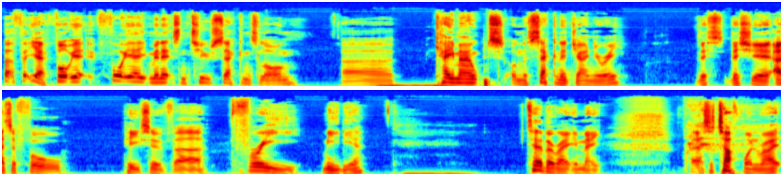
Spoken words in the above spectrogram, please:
But for, yeah, 48, 48 minutes and two seconds long. Uh, came out on the second of January this this year as a full piece of uh, free media. Turbo rating, mate. That's a tough one, right?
